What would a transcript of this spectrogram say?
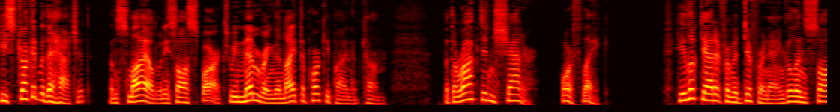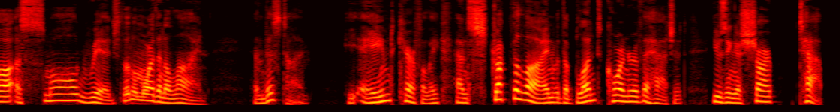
He struck it with the hatchet, and smiled when he saw sparks, remembering the night the porcupine had come. But the rock didn't shatter or flake. He looked at it from a different angle and saw a small ridge, little more than a line, and this time he aimed carefully and struck the line with the blunt corner of the hatchet using a sharp tap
